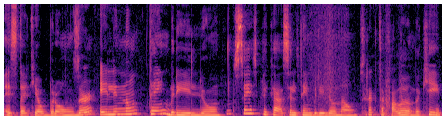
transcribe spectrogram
Esse daqui é o bronzer. Ele não tem brilho. Não sei explicar se ele tem brilho ou não. Será que tá falando aqui?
